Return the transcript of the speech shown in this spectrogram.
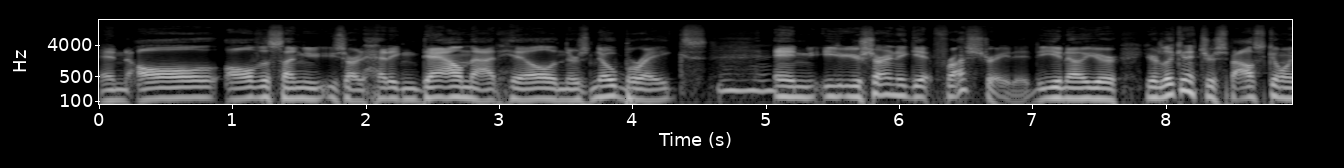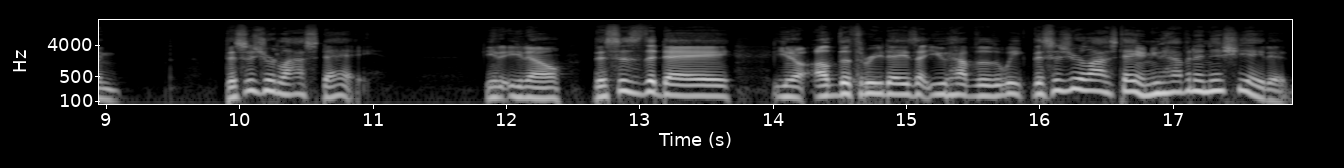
And all all of a sudden you, you start heading down that hill and there's no brakes mm-hmm. and you- you're starting to get frustrated. You know, you're you're looking at your spouse going, This is your last day. You, you know, this is the day, you know, of the three days that you have of the week, this is your last day and you haven't initiated.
